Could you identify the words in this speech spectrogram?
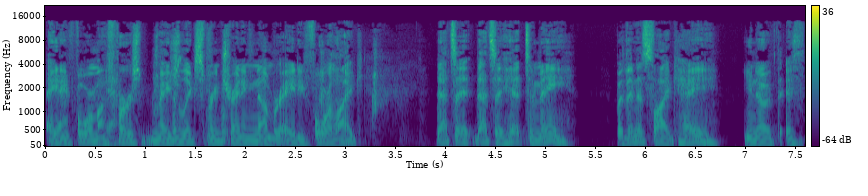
80, 84, my Yeah. first major league spring training number, 84. Like that's a, that's a hit to me. But then it's like, hey, you know, if, if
